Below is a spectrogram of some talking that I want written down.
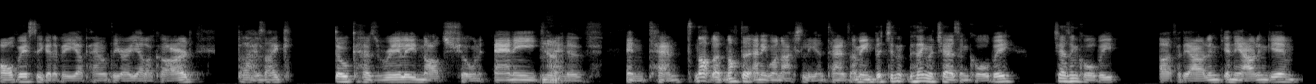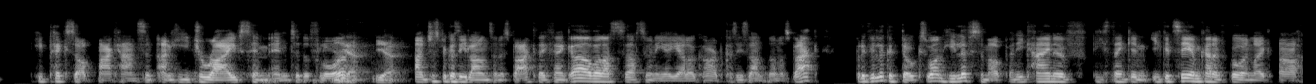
obviously going to be a penalty or a yellow card. But I was like, Doak has really not shown any kind no. of intent. Not that not that anyone actually intends. I mean, the, the thing with Ches and Colby, Ches and Colby uh, for the Ireland in the Ireland game, he picks up Mack Hansen and he drives him into the floor. Yeah, yeah. And just because he lands on his back, they think, oh well, that's that's only a yellow card because he's landed on his back. But if you look at Doak's one, he lifts him up and he kind of he's thinking you could see him kind of going like, oh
